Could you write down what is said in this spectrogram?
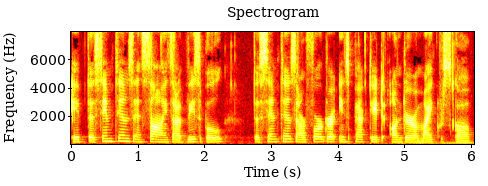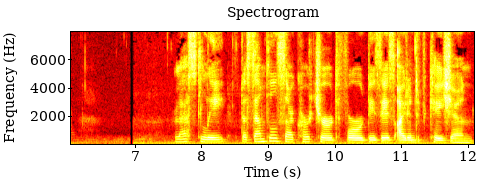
If the symptoms and signs are visible, the symptoms are further inspected under a microscope. Lastly, the samples are cultured for disease identification.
